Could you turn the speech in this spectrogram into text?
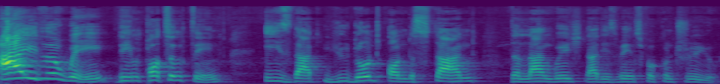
Either way, the important thing is that you don't understand the language that is being spoken through you.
